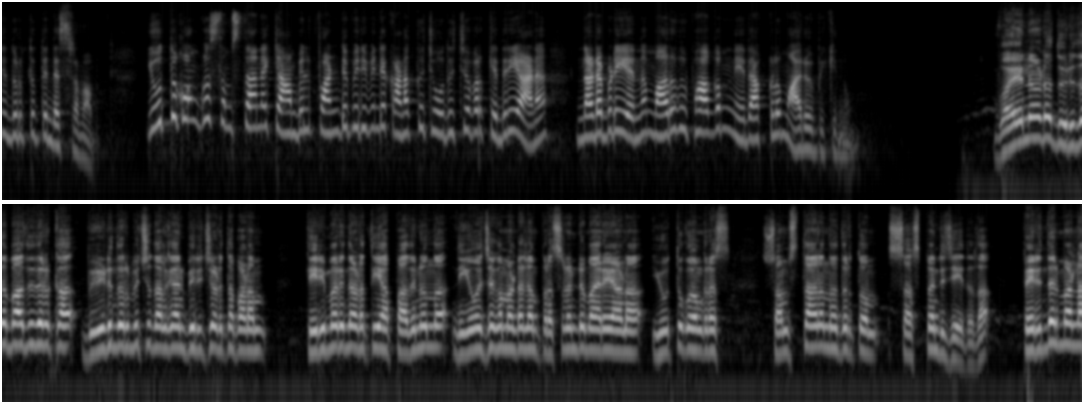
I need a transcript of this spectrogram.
നേതൃത്വത്തിന്റെ ശ്രമം. യൂത്ത് കോൺഗ്രസ് സംസ്ഥാന ക്യാമ്പിൽ ഫണ്ട് പിരിവിന്റെ കണക്ക് ചോദിച്ചവർക്കെതിരെയാണ് നടപടിയെന്ന് മറുവിഭാഗം നേതാക്കളും ആരോപിക്കുന്നു. വയനാട് ദുരിതബാധിതർക്ക് വീട് നിർമ്മിച്ചു നൽകാൻ പിരിച്ചെടുത്ത പണം തിരിമറി നടത്തിയ പതിനൊന്ന് നിയോജക മണ്ഡലം പ്രസിഡന്റുമാരെയാണ് യൂത്ത് കോൺഗ്രസ് സംസ്ഥാന നേതൃത്വം സസ്പെൻഡ് ചെയ്തത്. പെരിന്തൽമണ്ണ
